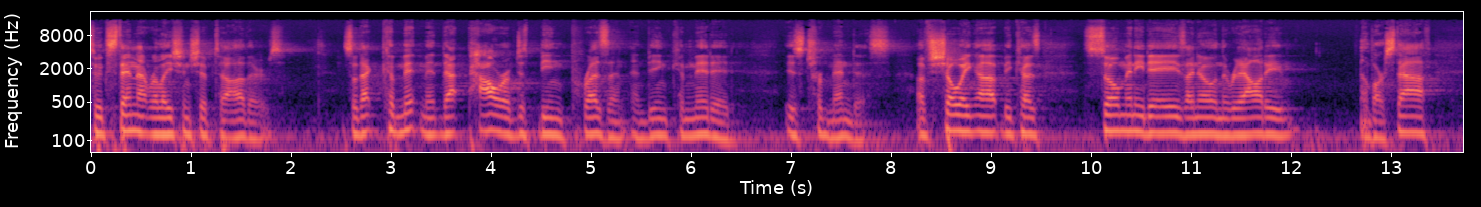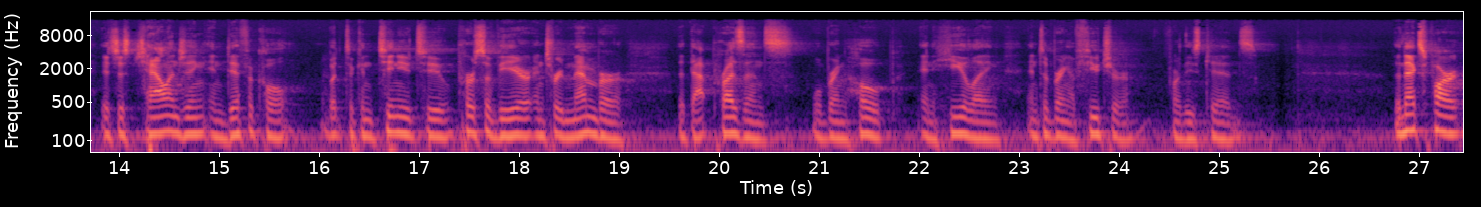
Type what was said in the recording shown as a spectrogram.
to extend that relationship to others. So, that commitment, that power of just being present and being committed is tremendous, of showing up because so many days, I know in the reality of our staff, it's just challenging and difficult, but to continue to persevere and to remember that that presence will bring hope and healing and to bring a future for these kids. The next part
